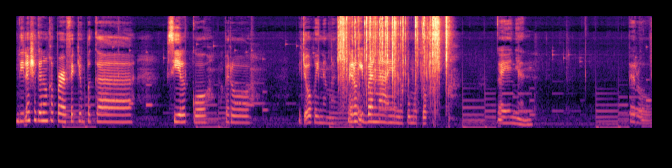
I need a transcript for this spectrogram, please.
Hindi lang siya ganun ka-perfect yung pagka seal ko. Pero medyo okay naman. Merong iba na ayan no, pumutok. Gaya niyan. Pero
